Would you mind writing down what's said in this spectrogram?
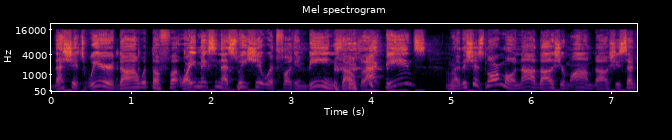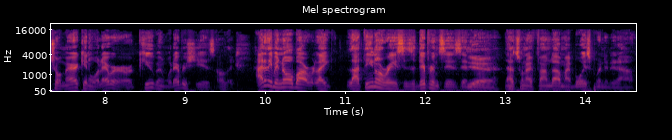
That shit's weird, dog. What the fuck? Why are you mixing that sweet shit with fucking beans, dog? Black beans?" I'm like, "This shit's normal." Nah, dog. It's your mom, dog. She's Central American, or whatever, or Cuban, whatever she is. I was like, I didn't even know about like Latino races, the differences, and Yeah. that's when I found out. My boys pointed it out.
